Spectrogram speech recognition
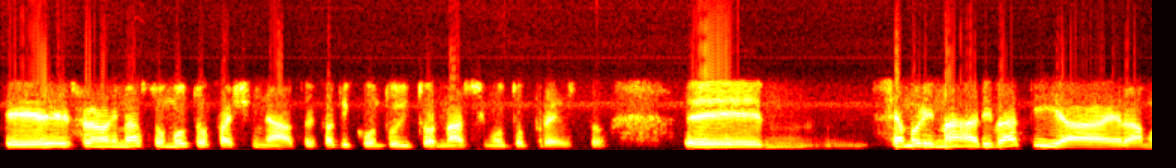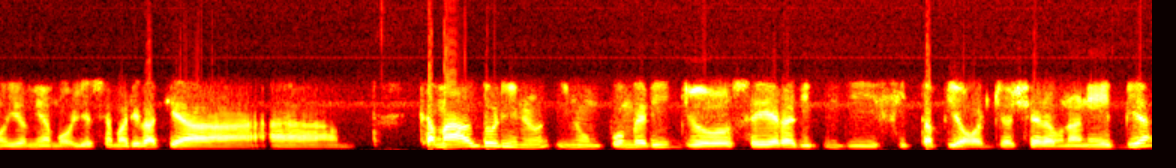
e sono rimasto molto affascinato, infatti conto di tornarsi molto presto. E, siamo arrivati a, eravamo io e mia moglie, siamo arrivati a, a Camaldoli in, in un pomeriggio sera di, di, fitta pioggia, c'era una nebbia,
